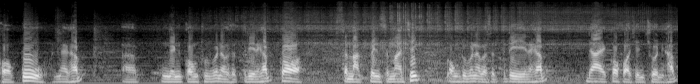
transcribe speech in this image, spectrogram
ขอกู้นะครับเงินกองทุนพัฒนาสตรีนะครับ ก็สมัครเป็นสมาชิกกองทุนพัฒนาสตรีนะครับ ได้ก็ขอเชิญชวนครับ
